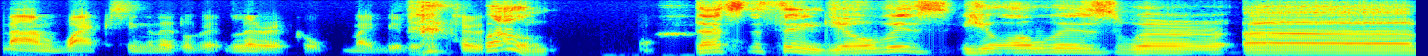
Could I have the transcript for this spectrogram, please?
Now I'm waxing a little bit lyrical, maybe a little too. Well, that's the thing. You always you always were uh,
